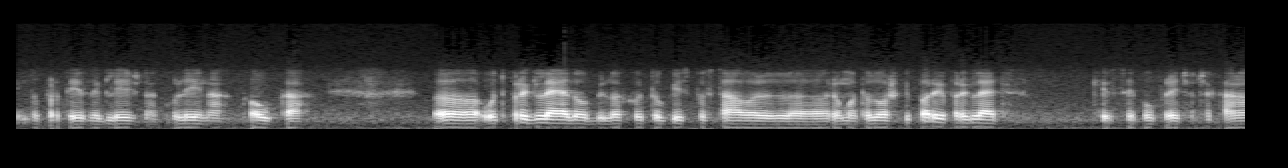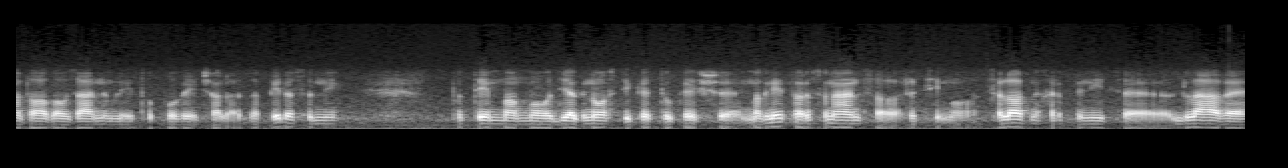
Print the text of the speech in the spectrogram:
in do proteze gležna, kolena, kovka. Uh, od pregledov bi lahko tukaj izpostavili uh, reumatološki prvi pregled, kjer se je povprečna čakalna doba v zadnjem letu povečala za 50 dni. Potem imamo diagnostike tukaj še magnetno resonanco, recimo celotne hrbtenice, glave,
